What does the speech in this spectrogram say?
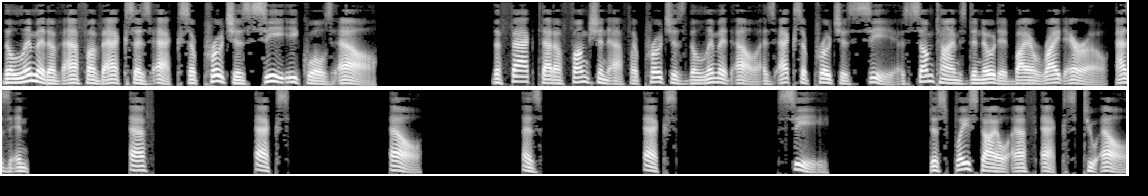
the limit of f of x as x approaches c equals l. The fact that a function f approaches the limit L as x approaches c is sometimes denoted by a right arrow, as in f x L as x. C. Display style f x to L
